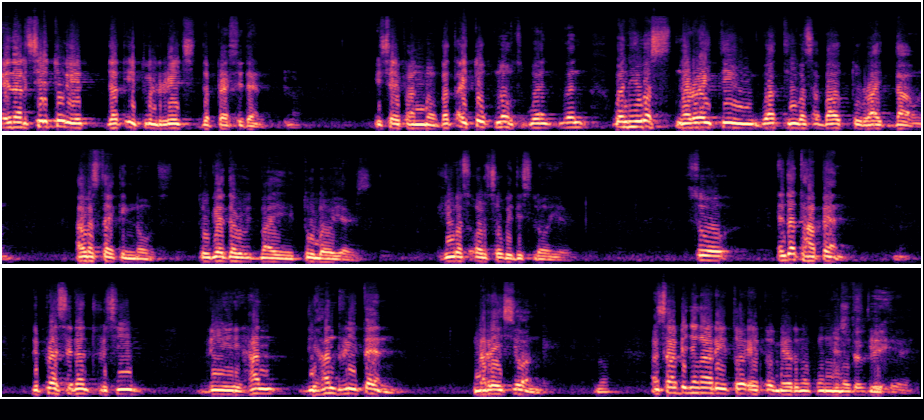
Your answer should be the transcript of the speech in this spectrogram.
And I'll see to it that it will reach the President. No. He said, no. But I took notes. When, when, when he was narrating what he was about to write down, I was taking notes together with my two lawyers. He was also with his lawyer. So, and that happened. The President received the, hand, the handwritten narration. No? Ang sabi niya nga rito, ito, meron akong notes dito eh.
